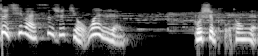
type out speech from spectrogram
这七百四十九万人不是普通人。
